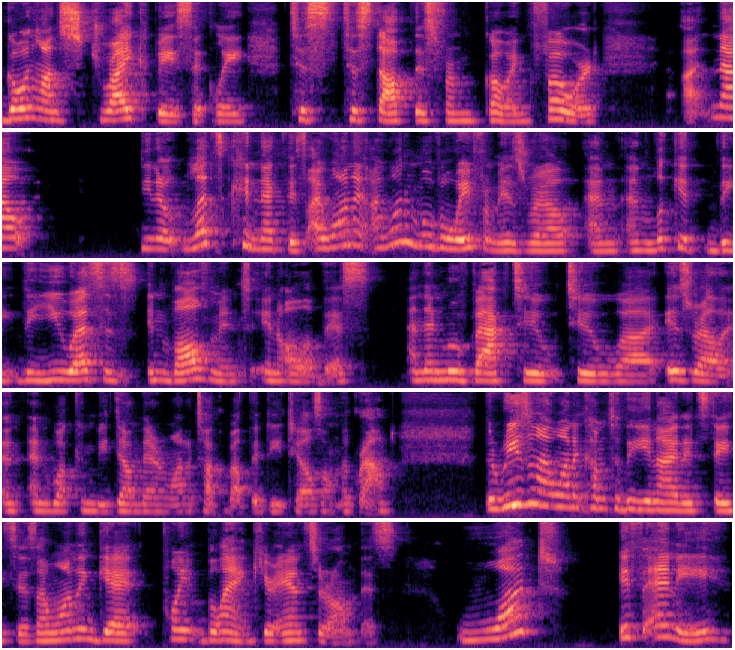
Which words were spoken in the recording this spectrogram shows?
going on strike basically to to stop this from going forward. Uh, now, you know let's connect this. I want to i want to move away from israel and and look at the the us's involvement in all of this and then move back to to uh, israel and, and what can be done there and want to talk about the details on the ground. The reason i want to come to the united states is i want to get point blank your answer on this. What if any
